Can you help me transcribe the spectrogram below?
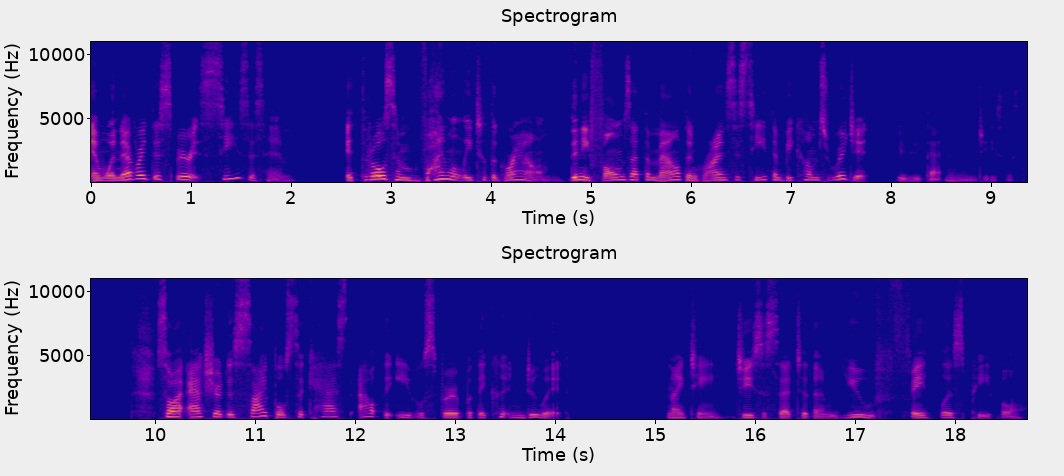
And whenever this spirit seizes him, it throws him violently to the ground. Then he foams at the mouth and grinds his teeth and becomes rigid. Rebuke that in the name of Jesus. So I asked your disciples to cast out the evil spirit, but they couldn't do it. 19 Jesus said to them, You faithless people,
